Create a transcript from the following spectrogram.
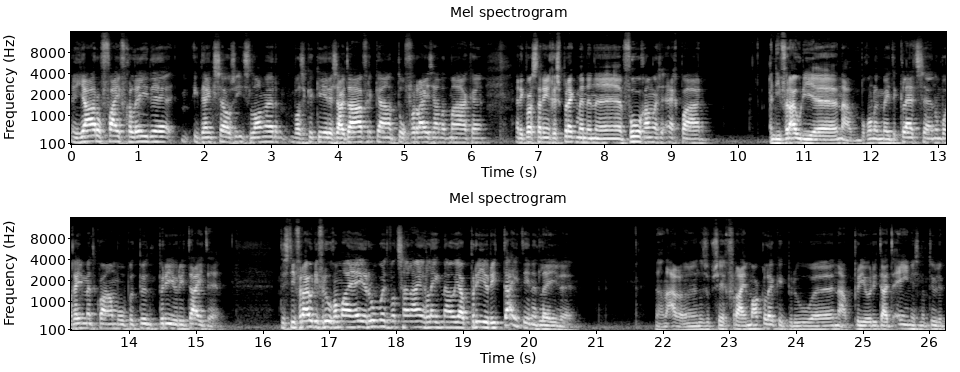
Een jaar of vijf geleden, ik denk zelfs iets langer, was ik een keer in Zuid-Afrika een toffe reis aan het maken. En ik was daar in gesprek met een uh, voorgangers-echtpaar. En die vrouw, die, uh, nou, begon ik mee te kletsen. En op een gegeven moment kwamen we op het punt prioriteiten. Dus die vrouw die vroeg aan mij, hey Robert, wat zijn eigenlijk nou jouw prioriteiten in het leven? Nou, nou dat is op zich vrij makkelijk. Ik bedoel, uh, nou, prioriteit 1 is natuurlijk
